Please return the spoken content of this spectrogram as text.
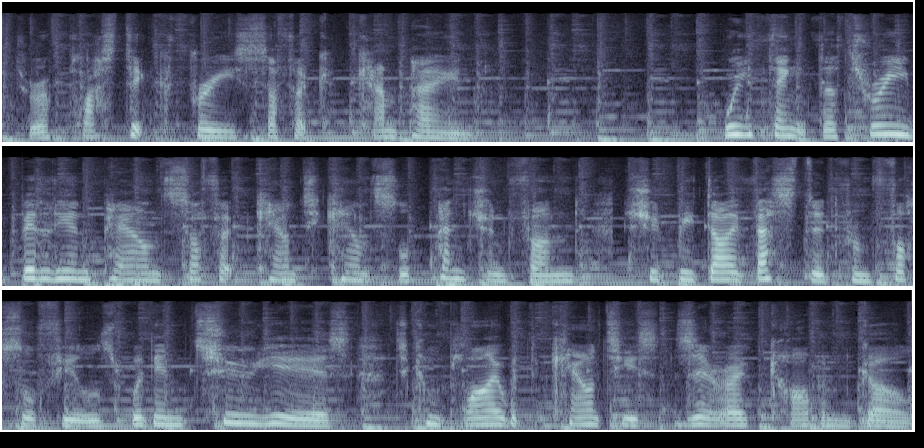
through a plastic free Suffolk campaign. We think the £3 billion Suffolk County Council pension fund should be divested from fossil fuels within two years to comply with the county's zero carbon goal.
